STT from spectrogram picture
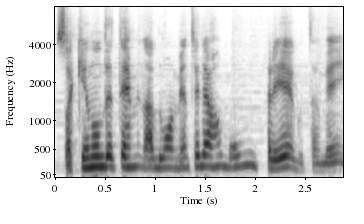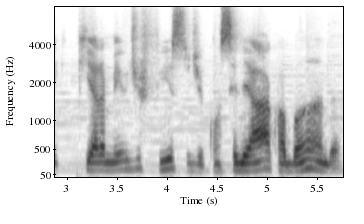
Só que num determinado momento ele arrumou um emprego também, que era meio difícil de conciliar com a banda.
